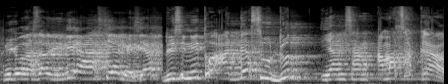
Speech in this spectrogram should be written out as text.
Ini gue kasih tau ini rahasia guys ya. Di sini tuh ada sudut yang sang amat sakral.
